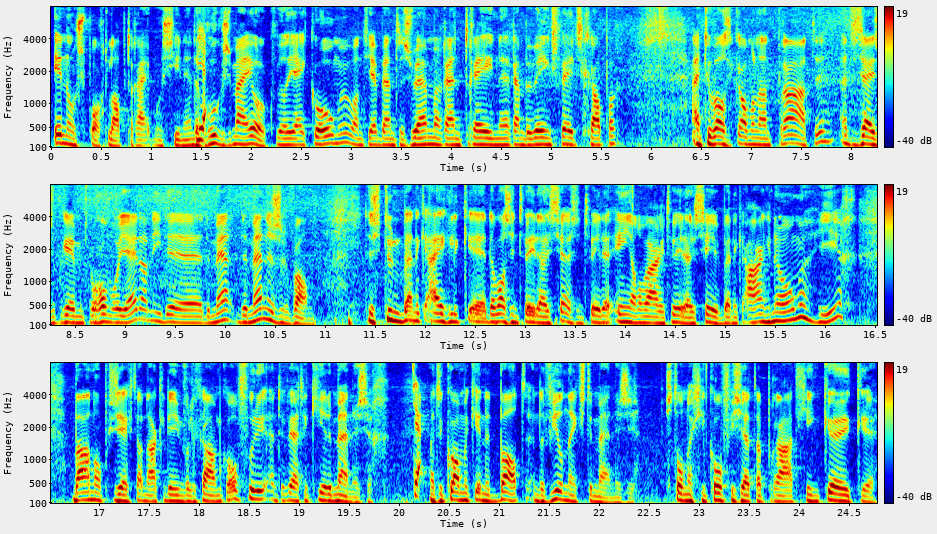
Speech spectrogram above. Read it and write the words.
innosportlab eruit moest zien. En dat Ja. vroegen ze mij ook. Wil jij komen? Want jij bent een zwemmer en trainer en bewegingswetenschapper. En toen was ik allemaal aan het praten. En toen zei ze op een gegeven moment... waarom word jij daar niet de, de, ma- de manager van? Dus toen ben ik eigenlijk... eh, dat was in 2006. In 2000 1 januari 2007 ben ik aangenomen hier. Baan opgezegd aan de Academie voor Lichamelijke Opvoeding. En toen werd ik hier de manager. Ja. Maar toen kwam ik in het bad en er viel niks te managen. Er stond nog geen koffiezetapparaat, geen keuken.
